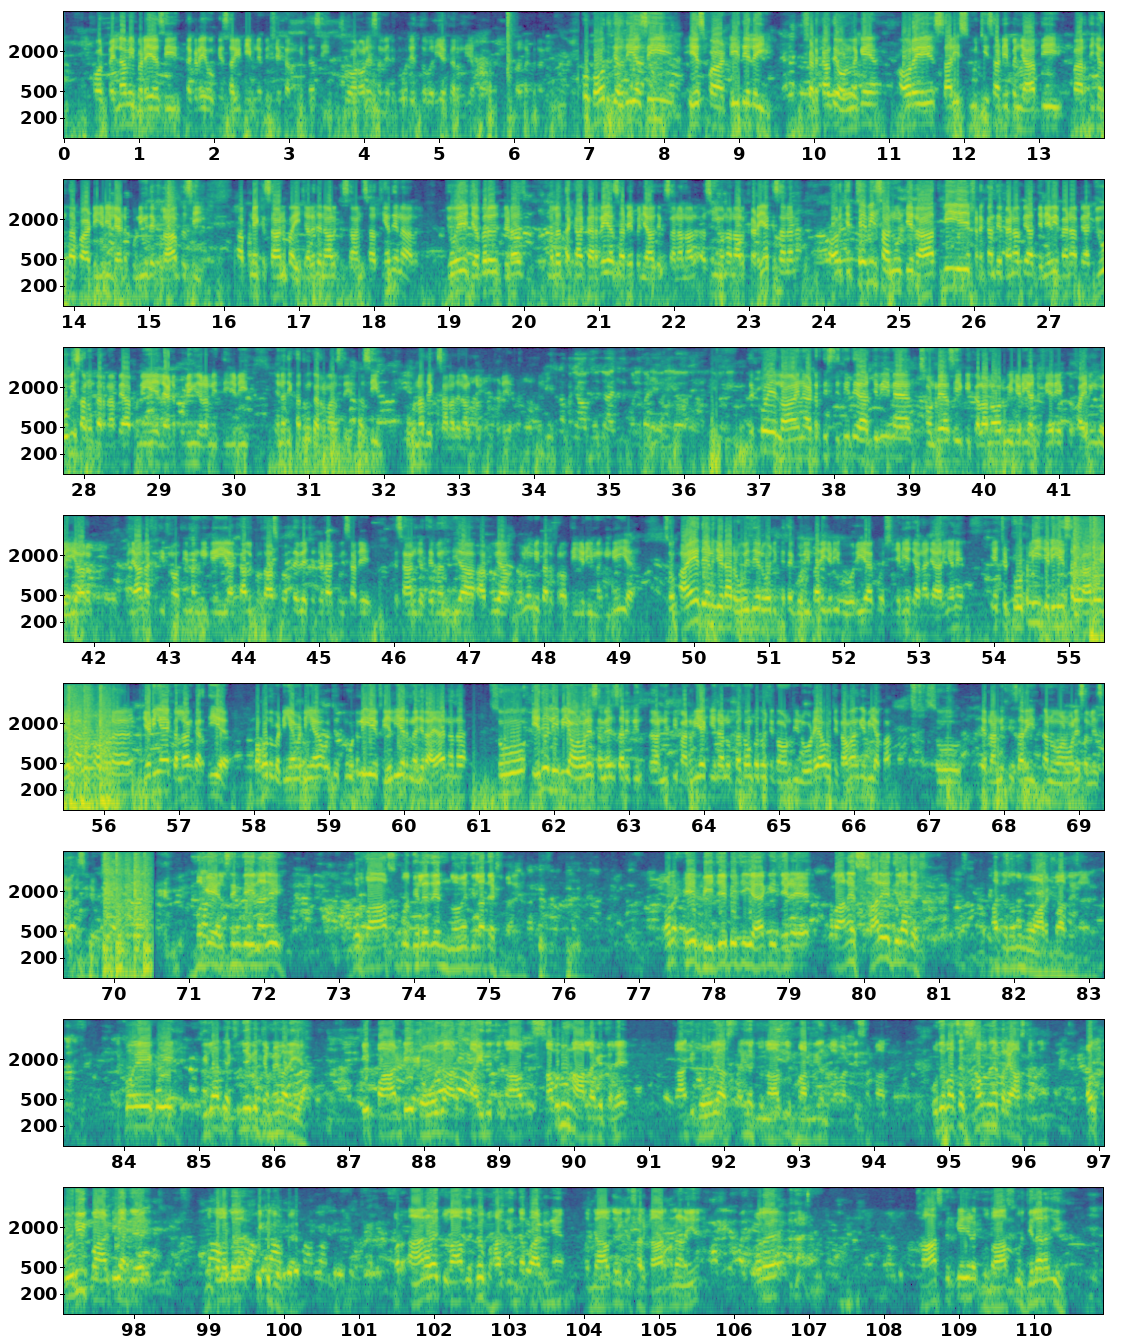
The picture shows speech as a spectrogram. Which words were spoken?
ਔਰ ਪਹਿਲਾਂ ਵੀ ਬੜੇ ਅਸੀਂ ਤਕੜੇ ਹੋ ਕੇ ਸਾਰੀ ਟੀਮ ਨੇ ਪਿੱਛੇ ਕੰਮ ਕੀਤਾ ਸੀ। ਸੋ ਆਉਣ ਵਾਲੇ ਸਮੇਂ 'ਚ ਹੋਰ ਇਹ ਤੋਂ ਵਧੀਆ ਕਰਨ ਦੀ ਆਪਾਂ ਉਹ ਬਹੁਤ ਜਲਦੀ ਅਸੀਂ ਇਸ ਪਾਰਟੀ ਦੇ ਲਈ ਸੜਕਾਂ ਤੇ ਆਉਣ ਲੱਗੇ ਆ ਔਰ ਇਹ ਸਾਰੀ ਸਮੁੱਚੀ ਸਾਡੀ ਪੰਜਾਬ ਦੀ ਭਾਰਤੀ ਜਨਤਾ ਪਾਰਟੀ ਜਿਹੜੀ ਲੈਂਡ ਪੁਲਿੰਗ ਦੇ ਖਿਲਾਫ ਅਸੀਂ ਆਪਣੇ ਕਿਸਾਨ ਭਾਈਚਾਰੇ ਦੇ ਨਾਲ, ਕਿਸਾਨ ਸਾਥੀਆਂ ਦੇ ਨਾਲ ਜੋ ਇਹ ਜ਼ਬਰ ਜਿਹੜਾ ਮਤਲਬ ਧੱਕਾ ਕਰ ਰਹੇ ਆ ਸਾਡੇ ਪੰਜਾਬ ਦੇ ਕਿਸਾਨਾਂ ਨਾਲ ਅਸੀਂ ਉਹਨਾਂ ਨਾਲ ਖੜੇ ਆ ਕਿਸਾਨਾਂ ਨਾਲ। ਔਰ ਜਿੱਥੇ ਵੀ ਸਾਨੂੰ ਜੇ ਰਾਤ ਵੀ ਇਹ ਸੜਕਾਂ ਤੇ ਬਹਿਣਾ ਪਿਆ ਦਿਨੇ ਵੀ ਬਹਿਣਾ ਪਿਆ ਜੋ ਵੀ ਸਾਨੂੰ ਕਰਨਾ ਪਿਆ ਆਪਣੀ ਇਹ ਲੈਂਡ ਪੁਲਿੰਗ ਰਣਨੀਤੀ ਜਿਹੜੀ ਇਹਨਾਂ ਦੀ ਖਤਮ ਕਰਨ ਵਾਸਤੇ ਅਸੀਂ ਉਹਨਾਂ ਦੇ ਕਿਸਾਨਾਂ ਦੇ ਨਾਲ ਬਿਲਕੁਲ ਖੜੇ ਆ। ਜਿਸ ਤਰ੍ਹਾਂ ਪੰਜਾਬ ਦੇ ਵਿੱਚ ਆਏ ਦਿਨ ਗੋਲੀਬਾਰੀ ਹੋ ਰਹੀ ਆ? ਦੇਖੋ ਇਹ ਲਾ ਐਂਡ ਆਰਡਰ ਦੀ ਸਥਿਤੀ ਤੇ ਅੱਜ ਵੀ ਮੈਂ ਸੁਣ ਰਿਹਾ ਸੀ ਕਿ ਕਲਾਨੌਰ ਵੀ ਜਿਹੜੀ ਅੱਜ ਫੇਰ ਇੱਕ ਫਾਇਰਿੰਗ ਹੋਈ ਔਰ 50 ਲੱਖ ਦੀ ਫਰੌਤੀ ਮੰਗੀ ਗਈ ਆ। ਕੱਲ ਗੁਰਦਾਸਪੁਰ ਦੇ ਵਿੱਚ ਜਿਹੜਾ ਕੋਈ ਸਾਡੇ ਕਿਸਾਨ ਜਥੇਬੰਦੀ ਦਾ ਆਗੂ ਆ ਉਹਨੂੰ ਵੀ ਕੱਲ ਫਰੌਤੀ ਜਿਹੜੀ ਮੰਗੀ ਗਈ ਆ। ਸੋ ਆਏ ਦਿਨ ਜਿਹੜਾ ਰੋਜ਼ ਦੇ ਰੋਜ਼ ਕਿਤੇ ਗੋਲੀਬਾਰੀ ਜਿਹੜੀ ਹੋ ਰਹੀ ਆ ਕੁਝ ਜਿਹੜੀਆਂ ਜਾਨਾਂ ਜਾ ਰਹੀਆਂ ਨੇ, ਇਹ ਚ ਟੋਟਲੀ ਜਿਹੜੀ ਇਹ ਸਰਕਾਰ ਫੇਲ ਆ ਔਰ ਜਿਹੜੀਆਂ ਇਹ ਗੱਲਾਂ ਕਰਦੀ ਹੈ ਬਹੁਤ ਵੱਡੀਆਂ ਵੱਡੀਆਂ, ਉਹ ਚ ਟੋਟਲੀ ਇਹ ਫੇਲਿਅਰ ਨਜ਼ਰ ਆਇਆ ਇਹਨਾਂ ਦਾ। ਸੋ ਇਹਦੇ ਲਈ ਵੀ ਆਉਣ ਵਾਲੇ ਸਮੇਂ 'ਚ ਸਾਰੀ ਰਣਨੀਤੀ ਬਣ ਰਹੀ ਹੈ ਕਿ ਇਹਨਾਂ ਨੂੰ ਕਦੋਂ ਕਦੋਂ ਚੁਕਾਉਣ ਦੀ ਲੋੜ ਆ, ਉਹ ਚੁਕਾਵਾਂਗੇ ਵੀ ਆਪਾਂ। ਸੋ ਇਹ ਰਣਨੀਤੀ ਸਾਰੀ ਤੁਹਾਨੂੰ ਆਉਣ ਵਾਲੇ ਸਮੇਂ 'ਚ ਸਾਰੀ ਦੱਸੀ ਜਾਊਗੀ। ਬਘੇਲ ਸਿੰਘ ਜੀ ਨਾ ਜੀ, ਗੁਰਦਾਸਪੁਰ ਜ਼ਿਲ੍ਹੇ ਦੇ ਨਵੇਂ ਜ਼ਿਲ੍ਹਾ ਅਧਿਕਸ਼ ਬਣੇ ਔਰ ਇਹ ਬੀਜੇਪੀ ਜੀ ਹੈ ਕਿ ਜਿਹੜੇ ਪੁਰਾਣੇ ਸਾਰੇ ਜ਼ਿਲ੍ਹਾ ਦੇ ਅੱਜ ਉਹਨਾਂ ਨੂੰ ਮੁਬਾਰਕਬਾਦ ਦੇਣਾ ਹੈ। ਦੇਖੋ, ਇਹ ਕੋਈ ਜ਼ਿਲ੍ਹਾ ਅਧਿਕਸ਼ ਦੀ ਇੱਕ ਜ਼ਿੰਮੇਵਾਰੀ ਹੈ ਕਿ ਪਾਰਟੀ 2027 ਦੇ ਚੁਣਾਵ ਸਭ ਨੂੰ ਨਾਲ ਲੈ ਕੇ ਚਲੇ ਤਾਂ ਕਿ 2027 ਦਾ ਚੁਣਾਵ ਦੀ ਭਾਰਤੀ ਜਨਤਾ ਪਾਰਟੀ ਦੀ ਸਰਕਾਰ ਬਣੇ। ਉਹਦੇ ਵਾਸਤੇ ਸਭ ਨੇ ਪ੍ਰਯਾਸ ਕਰਨਾ ਔਰ ਪੂਰੀ ਪਾਰਟੀ ਅੱਜ ਮਤਲਬ ਇੱਕ ਇਕਜੁੱਟ ਹੈ। ਔਰ ਆਉਣ ਵਾਲੇ ਚੁਣਾਵ ਦੇਖੋ, ਭਾਰਤੀ ਜਨਤਾ ਪਾਰਟੀ ਨੇ ਪੰਜਾਬ ਦੇ ਵਿੱਚ ਸਰਕਾਰ ਬਣਾਉਣੀ ਹੈ। ਔਰ ਖਾਸ ਕਰਕੇ ਜਿਹੜਾ ਗੁਰਦਾਸਪੁਰ ਜ਼ਿਲ੍ਹਾ ਨਾ ਜੀ,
